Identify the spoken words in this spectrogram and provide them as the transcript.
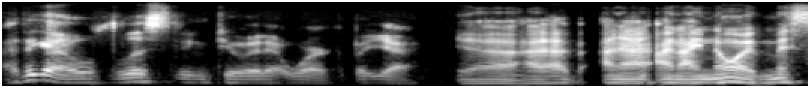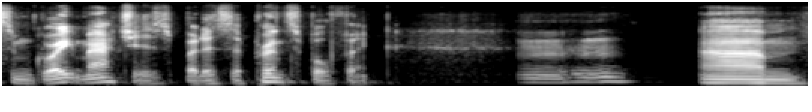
I think I was listening to it at work, but yeah. yeah, I have, and I and I know I've missed some great matches, but it's a principle thing. Mm-hmm. Um,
